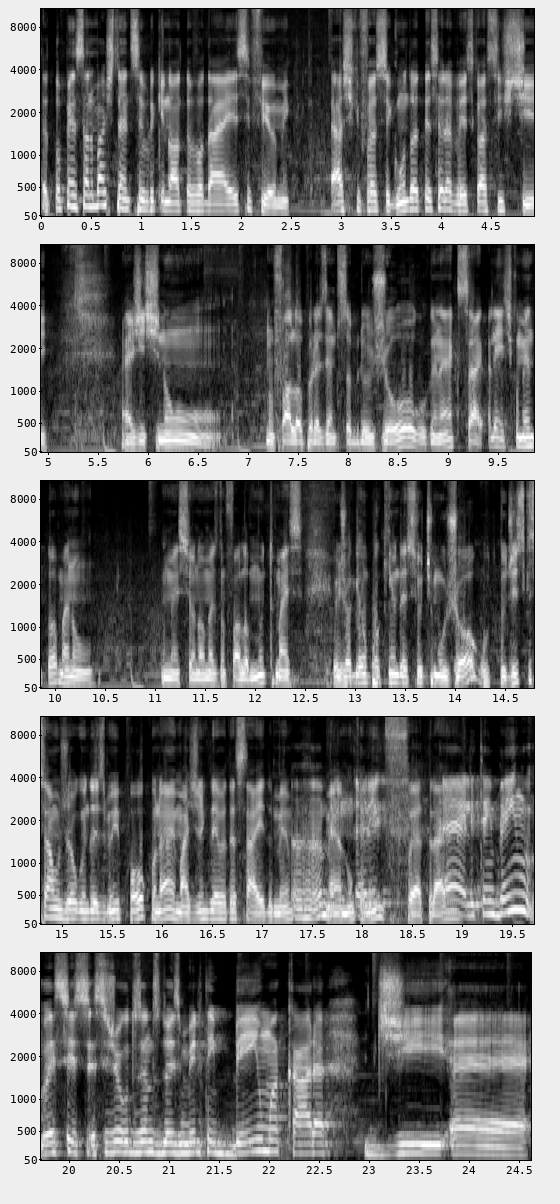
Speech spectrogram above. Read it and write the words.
Eu tô pensando bastante sobre que nota eu vou dar a esse filme. Acho que foi a segunda ou a terceira vez que eu assisti. A gente não, não falou, por exemplo, sobre o jogo, né? Que sai... A gente comentou, mas não, não mencionou, mas não falou muito. Mas eu joguei um pouquinho desse último jogo. Tu disse que saiu um jogo em 2000 e pouco, né? Imagino que deve ter saído mesmo. Aham, mas eu nunca ele- nem fui atrás. É, ele tem bem. Esse, esse jogo dos anos 2000 ele tem bem uma cara de é,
